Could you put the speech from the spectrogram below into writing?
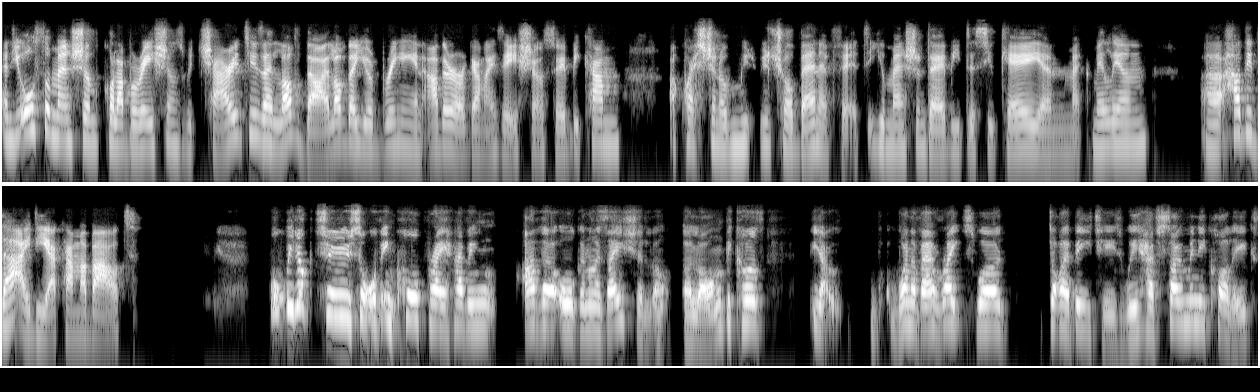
And you also mentioned collaborations with charities. I love that. I love that you're bringing in other organizations. So it become a question of mutual benefit. You mentioned Diabetes UK and Macmillan. Uh, how did that idea come about? Well, we look to sort of incorporate having other organisations along because, you know, one of our rates were diabetes. We have so many colleagues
